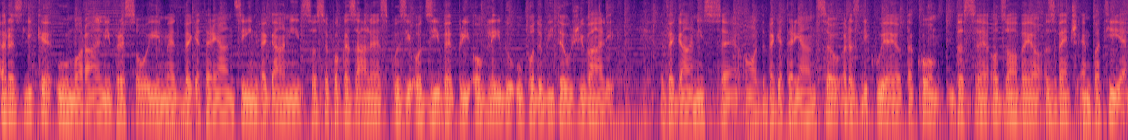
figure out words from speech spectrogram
Razlike v moralni presoji med vegetarijanci in vegani so se pokazale skozi odzive pri ogledu upodobitev živali. Vegani se od vegetarijancev razlikujejo tako, da se odzovejo z več empatije.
